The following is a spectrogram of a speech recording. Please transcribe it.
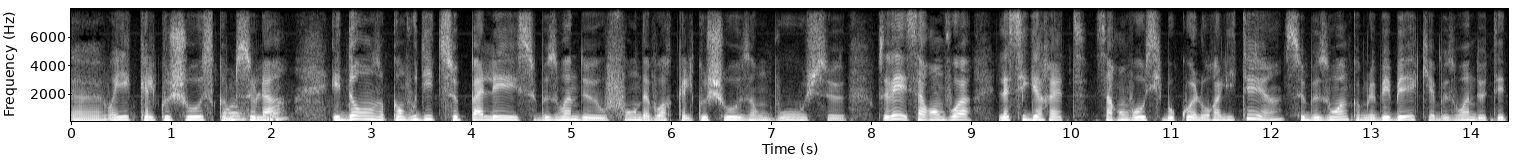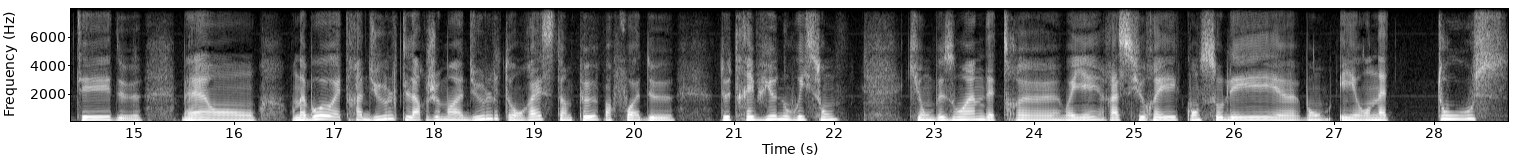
euh voyez, quelque chose comme cela. Et dans, quand vous dites ce palais, ce besoin de, au fond, d'avoir quelque chose en bouche, ce, vous savez, ça renvoie la cigarette, ça renvoie aussi beaucoup à l'oralité, hein, ce besoin comme le bébé qui a besoin de téter, de, ben on, on a beau être adulte, largement adulte, on reste un peu parfois de de très vieux nourrissons qui ont besoin d'être, euh, voyez, rassurés, consolés. Euh, bon, et on a tous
